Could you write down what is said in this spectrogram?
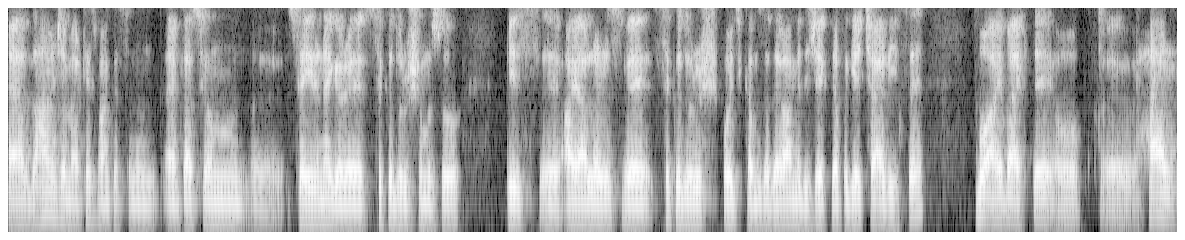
eğer daha önce Merkez Bankası'nın enflasyon e, seyrine göre sıkı duruşumuzu biz e, ayarlarız ve sıkı duruş politikamıza devam edecek lafı geçerliyse bu ay belki de o e, her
